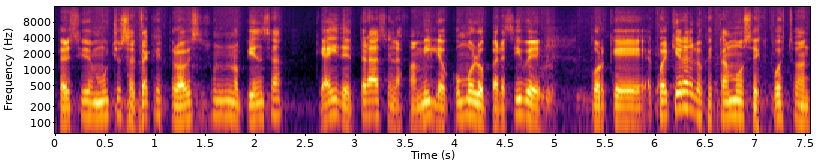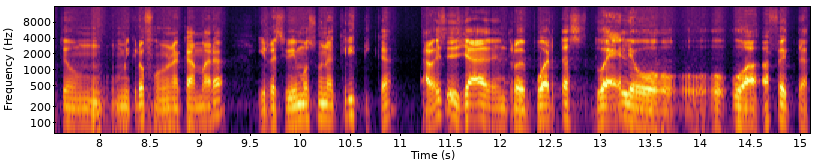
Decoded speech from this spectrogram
percibe muchos ataques, pero a veces uno no piensa qué hay detrás en la familia o cómo lo percibe, porque cualquiera de los que estamos expuestos ante un, un micrófono, una cámara, y recibimos una crítica, a veces ya dentro de puertas duele o, afecta.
